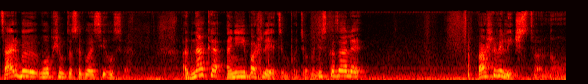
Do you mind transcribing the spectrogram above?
царь бы, в общем-то, согласился. Однако они не пошли этим путем. Они сказали, Ваше Величество, ну,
